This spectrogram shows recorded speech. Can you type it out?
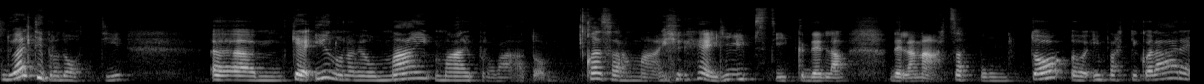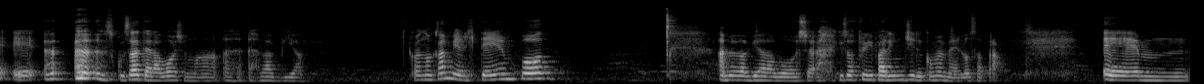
due altri prodotti um, che io non avevo mai mai provato. Cosa sarà mai? È il lipstick della, della Nars appunto, uh, in particolare è, scusate la voce ma uh, va via, quando cambia il tempo a me va via la voce, chi soffre di faringite come me lo saprà. E, ehm,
